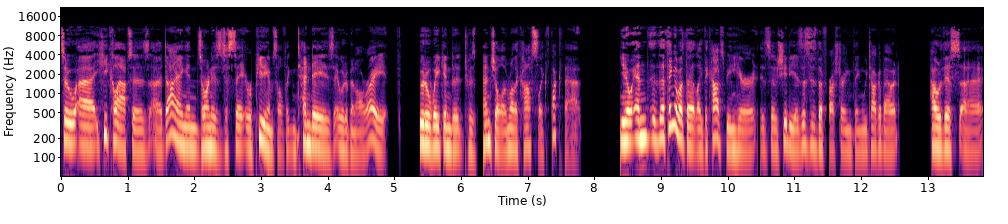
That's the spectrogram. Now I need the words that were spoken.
So uh, he collapses, uh, dying, and Xorn is just say repeating himself. Like in ten days, it would have been all right. He would have awakened to, to his potential, and one of the cops is like, "Fuck that." You know, and the thing about the like the cops being here is so shitty is this is the frustrating thing. We talk about how this uh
